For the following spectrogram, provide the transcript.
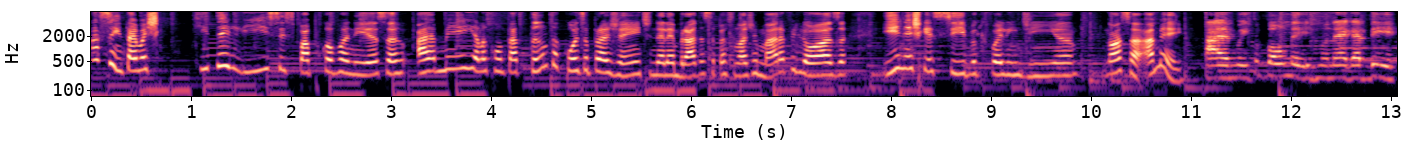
Assim, tá, mas que delícia esse papo com a Vanessa. Amei ela contar tanta coisa pra gente, né? Lembrar dessa personagem maravilhosa, inesquecível, que foi lindinha. Nossa, amei. Ah, é muito bom mesmo, né, Gabi?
